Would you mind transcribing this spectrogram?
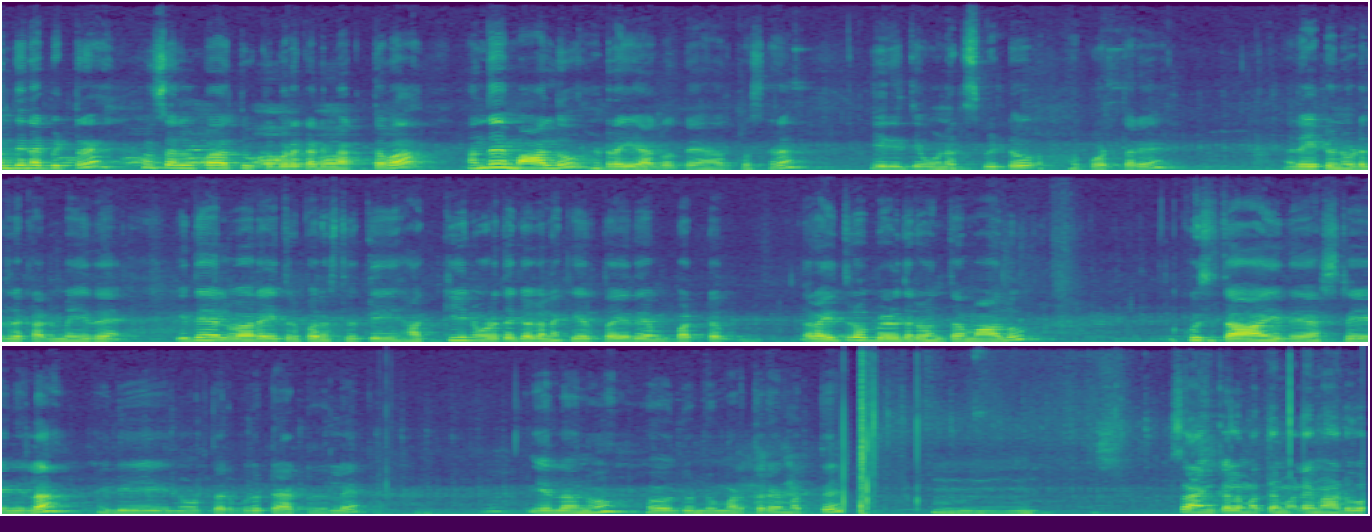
ಒಂದಿನ ಬಿಟ್ಟರೆ ಒಂದು ಸ್ವಲ್ಪ ತೂಕ ಕೂಡ ಕಡಿಮೆ ಆಗ್ತವ. ಅಂದರೆ ಮಾಲು ಡ್ರೈ ಆಗುತ್ತೆ. ಅದಕ್ಕೋಸ್ಕರ ಈ ರೀತಿ ಒಣಗಿಸ್ಬಿಟ್ಟು ಕೊಡ್ತಾರೆ. ರೇಟು ನೋಡಿದ್ರೆ ಕಡಿಮೆ ಇದೆ. ಇದೇ ಅಲ್ವಾ ರೈತರ ಪರಿಸ್ಥಿತಿ? ಅಕ್ಕಿ ನೋಡಿದ್ರೆ ಗಗನಕ್ಕೆ ಏರ್ತಾ ಇದೆ, ಬಟ್ ರೈತರು ಬೆಳೆದಿರುವಂಥ ಮಾಲು ಕುಸಿತಾ ಇದೆ ಅಷ್ಟೇ ಏನಿಲ್ಲ. ಇಲ್ಲಿ ನೋಡ್ತಾ ಇರ್ಬೋದು ಟ್ಯಾಕ್ಟ್ರಲ್ಲೇ ಎಲ್ಲನೂ ದುಂಡು ಮಾಡ್ತಾರೆ. ಮತ್ತು ಸಾಯಂಕಾಲ ಮತ್ತೆ ಮಳೆ ಮಾಡುವ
